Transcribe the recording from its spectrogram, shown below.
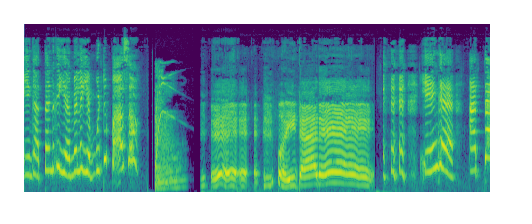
எங்க அத்தானுக்கு என் மேல எம்பிட்டு பாசம் ஏய், போயிட்டாடே ஏங்க அத்தா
